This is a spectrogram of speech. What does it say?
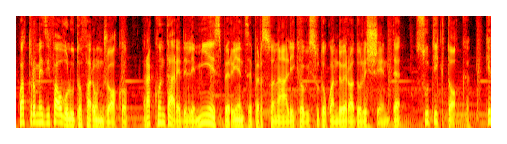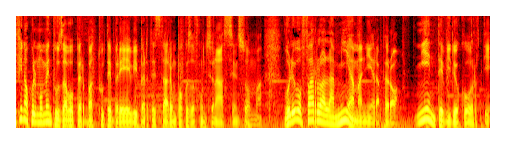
Quattro mesi fa ho voluto fare un gioco, raccontare delle mie esperienze personali che ho vissuto quando ero adolescente su TikTok, che fino a quel momento usavo per battute brevi, per testare un po' cosa funzionasse, insomma. Volevo farlo alla mia maniera però, niente video corti,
